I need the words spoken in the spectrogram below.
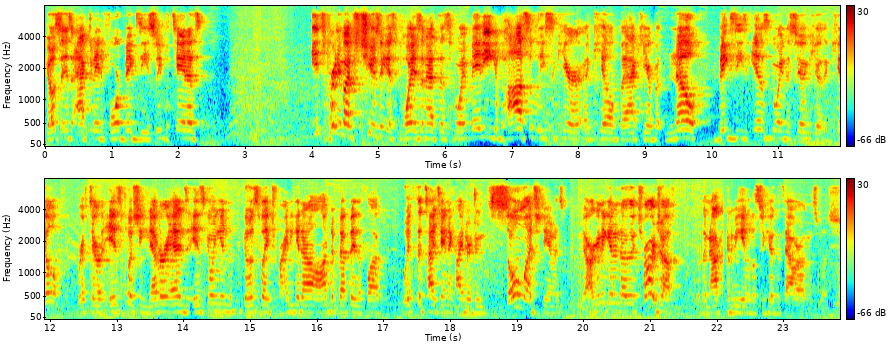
Ghost is activated for Big Z. Sweet Potatoes it's pretty much choosing his poison at this point. Maybe he can possibly secure a kill back here, but no, Big Z is going to secure the kill. Rift Herald is pushing, never ends, is going in with the Ghost Blade, trying to get out onto Pepe the Frog with the Titanic Hydra doing so much damage. They are going to get another charge off, but they're not going to be able to secure the tower on this push.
